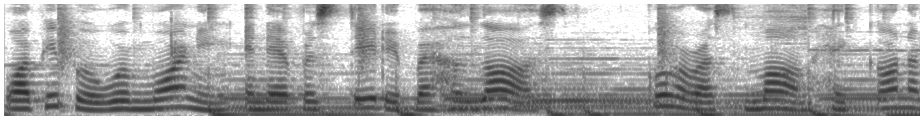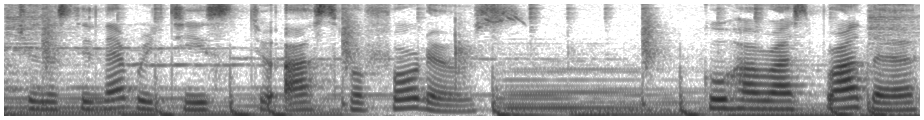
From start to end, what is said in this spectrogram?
While people were mourning and devastated by her loss, Goo Hara's mom had gone up to the celebrities to ask for photos. Goo Hara's brother,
